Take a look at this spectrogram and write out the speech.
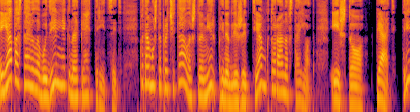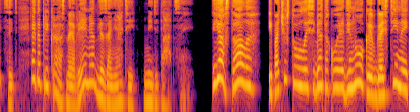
Я поставила будильник на 5.30, потому что прочитала, что мир принадлежит тем, кто рано встает, и что 5.30 — это прекрасное время для занятий медитацией. Я встала и почувствовала себя такой одинокой в гостиной,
